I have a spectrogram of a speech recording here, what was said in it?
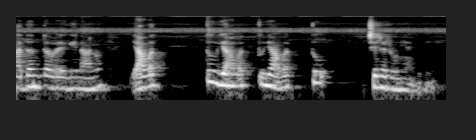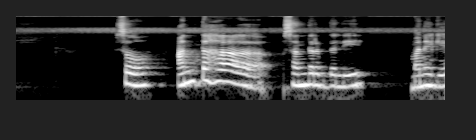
ಆದಂಥವರಿಗೆ ನಾನು ಯಾವತ್ತೂ ಯಾವತ್ತೂ ಯಾವತ್ತೂ ಚಿರಋಣಿಯಾಗಿದ್ದೀನಿ ಸೊ ಅಂತಹ ಸಂದರ್ಭದಲ್ಲಿ ಮನೆಗೆ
